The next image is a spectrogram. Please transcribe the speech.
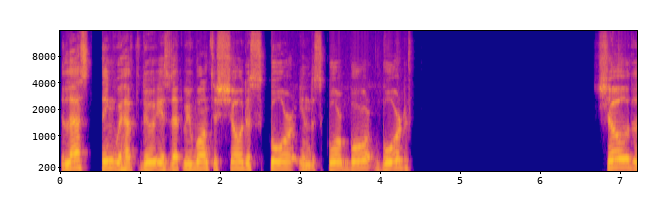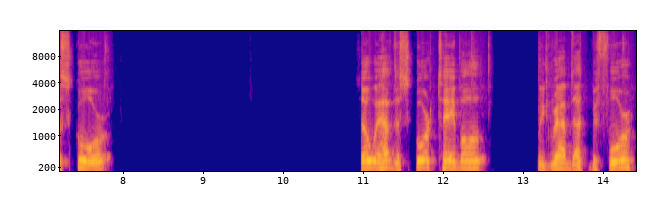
The last thing we have to do is that we want to show the score in the scoreboard. Show the score. So we have the score table. We grabbed that before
